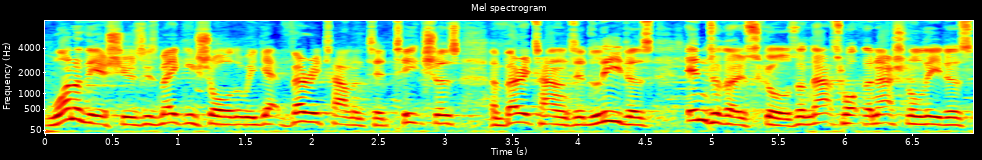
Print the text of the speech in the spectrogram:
One of the issues is making sure that we get very talented teachers and very talented leaders into those schools, and that's what the National Leaders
